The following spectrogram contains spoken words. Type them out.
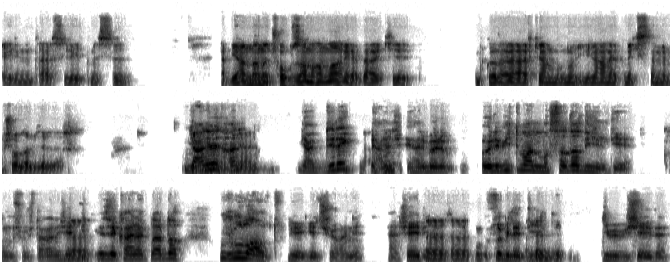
elinin tersiyle itmesi. Ya bir yandan da çok zaman var ya belki bu kadar erken bunu ilan etmek istememiş olabilirler. Yani evet hani yani, yani direkt yani, bunu... şey, hani böyle öyle bir ihtimal masada değil diye konuşmuşlar. Hani şey evet. İngilizce kaynaklarda rule out diye geçiyor hani. Yani şey değil. Evet, evet. Konusu bile değil, değil gibi bir şeyde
